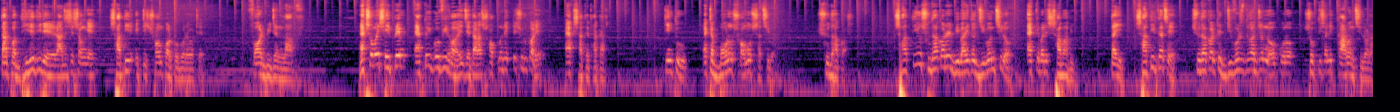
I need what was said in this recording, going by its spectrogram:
তারপর ধীরে ধীরে রাজেশের সঙ্গে সাথীর একটি সম্পর্ক গড়ে ওঠে। ফরবিডেন লাভ একসময় সেই প্রেম এতই গভীর হয় যে তারা স্বপ্ন দেখতে শুরু করে একসাথে থাকার। কিন্তু একটা বড় সমস্যা ছিল সুধাকর। সাথী ও সুধাকরের বিবাহিত জীবন ছিল একেবারে স্বাভাবিক। তাই সাথীর কাছে সুধাকরকে ডিভোর্স দেওয়ার জন্য কোনো শক্তিশালী কারণ ছিল না।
